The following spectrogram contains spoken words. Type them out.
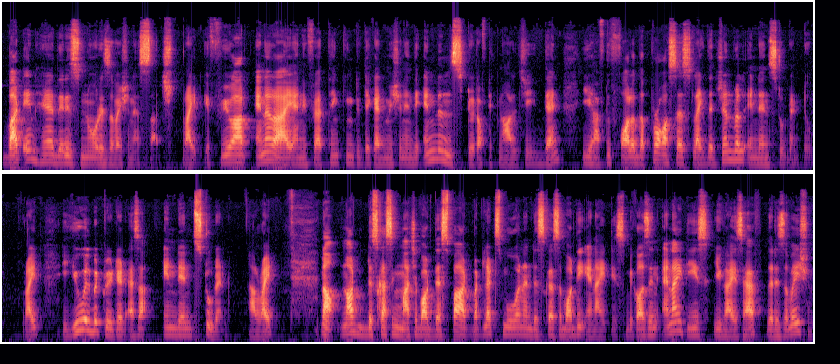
but in here there is no reservation as such right. If you are NRI and if you are thinking to take admission in the Indian Institute of Technology then you have to follow the process like the general Indian student do right. You will be treated as a Indian student alright. Now, not discussing much about this part, but let's move on and discuss about the NITs because in NITs, you guys have the reservation.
